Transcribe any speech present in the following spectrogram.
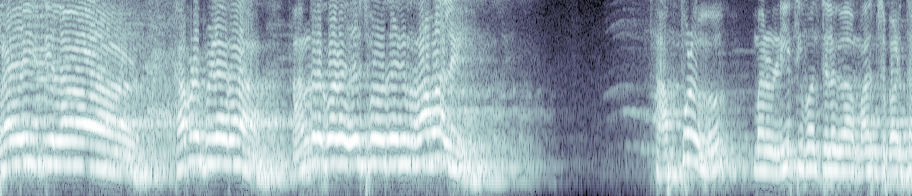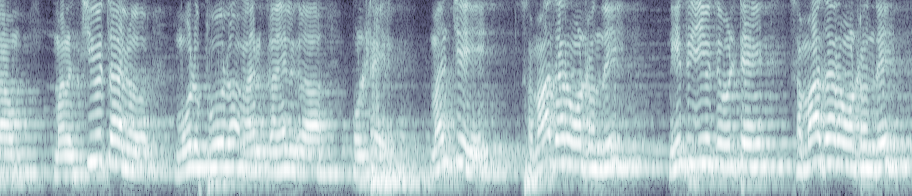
ప్రైజ్ ది లార్డ్. కాబట్టి పిల్లరా అందరూ కూడా యేసుప్రభు దగ్గర రావాలి. అప్పుడు మనం నీతిమంతులుగా మార్చబడతాం. మన జీవితాలు మూడు పూలు ఆరు కాయలుగా ఉంటాయి. మంచి సమాధానం ఉంటుంది. నీతి జీవితం ఉంటే సమాధానం ఉంటుంది.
